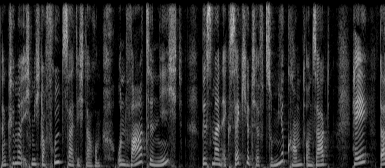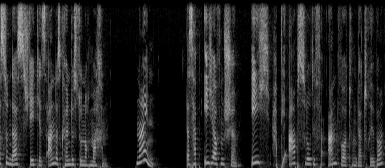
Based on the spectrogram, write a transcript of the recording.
dann kümmere ich mich doch frühzeitig darum und warte nicht, bis mein Executive zu mir kommt und sagt, hey, das und das steht jetzt an, das könntest du noch machen. Nein, das habe ich auf dem Schirm. Ich habe die absolute Verantwortung darüber,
